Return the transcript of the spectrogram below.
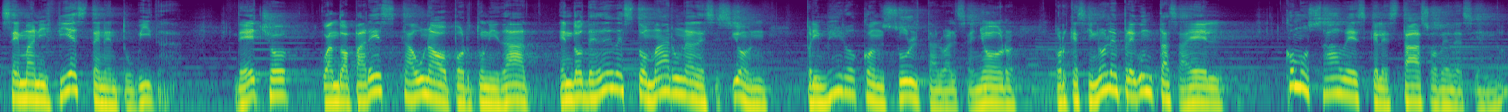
se manifiesten en tu vida. De hecho, cuando aparezca una oportunidad en donde debes tomar una decisión, primero consúltalo al Señor, porque si no le preguntas a Él, ¿cómo sabes que le estás obedeciendo?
